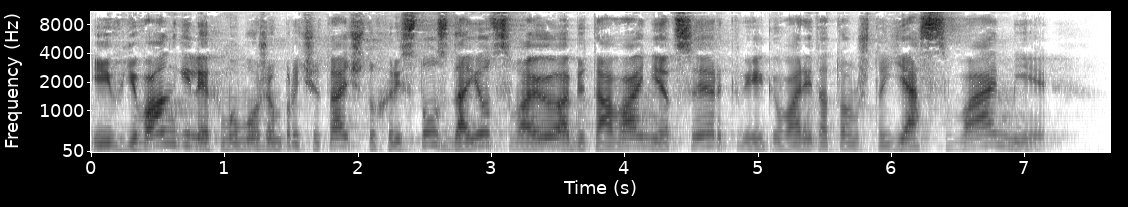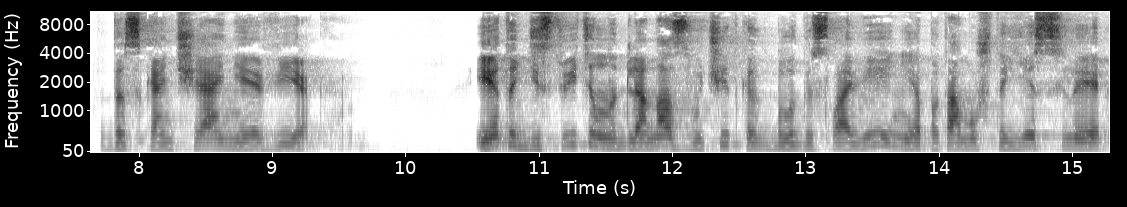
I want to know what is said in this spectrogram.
И в Евангелиях мы можем прочитать, что Христос дает свое обетование церкви и говорит о том, что «Я с вами до скончания века». И это действительно для нас звучит как благословение, потому что если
